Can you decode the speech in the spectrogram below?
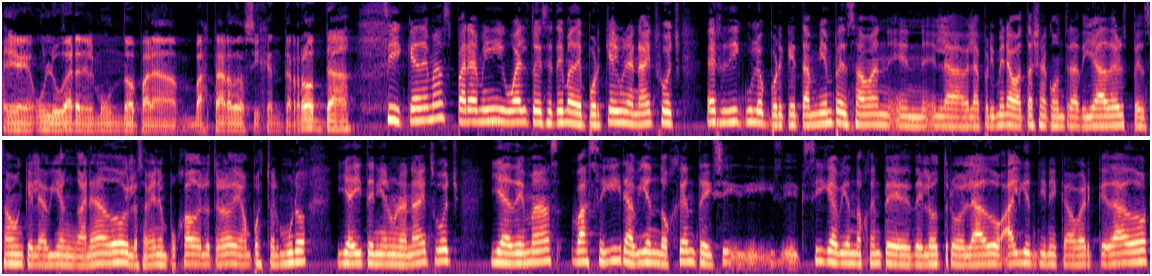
eh, un lugar en el mundo para bastardos y gente rota. Sí, que además para mí igual todo ese tema de por qué hay una Night's Watch es ridículo porque también pensaban en la, la primera batalla contra The Others, pensaban que le habían ganado y los habían empujado del otro lado y habían puesto el muro y ahí tenían una Night's Watch y además va a seguir habiendo gente y, si- y sigue habiendo gente del otro lado, alguien tiene que haber quedado,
